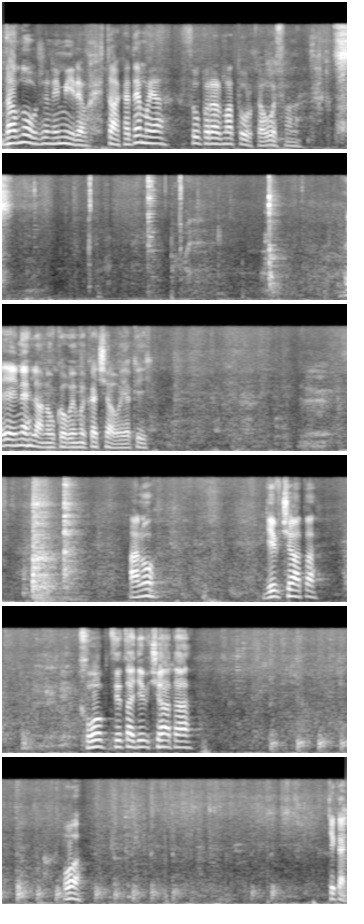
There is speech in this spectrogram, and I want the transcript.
давно вже не міряв. Так, а де моя суперарматурка? Ось вона. А я й не глянув, коли ми качали, який. А ну, дівчата, хлопці та дівчата. О, Тікай,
